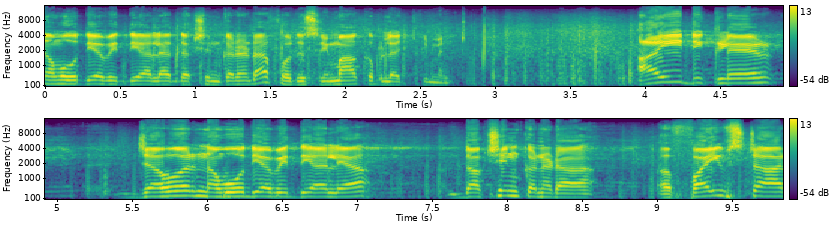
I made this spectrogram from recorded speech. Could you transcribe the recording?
Navodaya Vidyalaya Dakshin Kannada for this remarkable achievement. I declare Jawahar Navodaya Vidyalaya Dakshin Kannada a five-star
